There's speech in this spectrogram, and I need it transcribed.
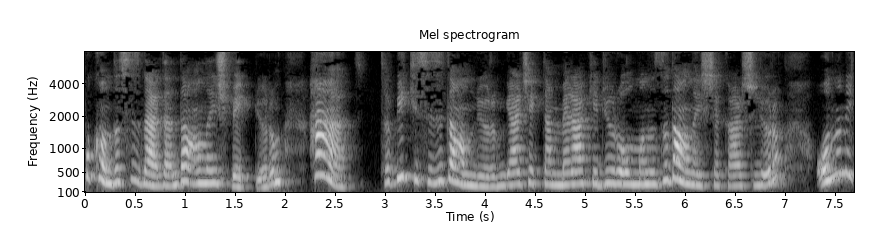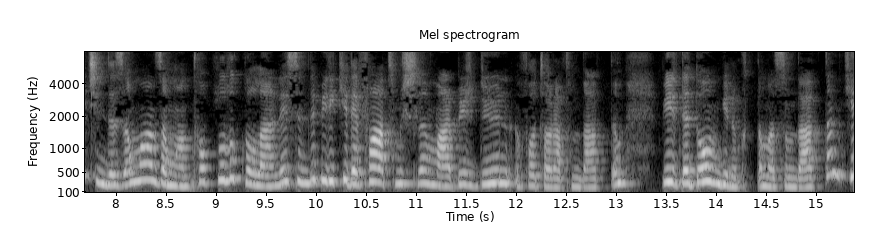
Bu konuda sizlerden de anlayış bekliyorum. Ha tabii ki sizi de anlıyorum. Gerçekten merak ediyor olmanızı da anlayışla karşılıyorum. Onun için de zaman zaman toplulukla olan resimde bir iki defa atmışlığım var. Bir düğün fotoğrafında attım. Bir de doğum günü kutlamasında attım ki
